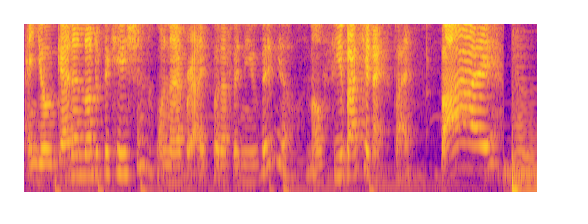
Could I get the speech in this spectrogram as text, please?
and you'll get a notification whenever I put up a new video. And I'll see you back here next time. Bye!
